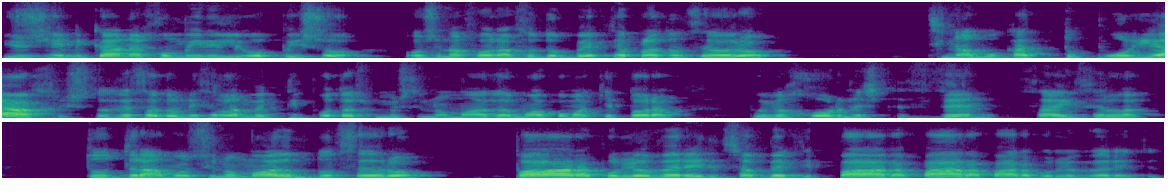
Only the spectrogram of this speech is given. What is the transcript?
ίσως γενικά να έχω μείνει λίγο πίσω όσον αφορά αυτόν τον παίκτη, απλά τον θεωρώ τι να πω, κάτι το πολύ άχρηστο. Δεν θα τον ήθελα με τίποτα ας πούμε, στην ομάδα μου, ακόμα και τώρα που είμαι χόρνες. Δεν θα ήθελα τον τράμο στην ομάδα μου. Τον θεωρώ πάρα πολύ overrated σαν παίκτη. Πάρα, πάρα, πάρα πολύ overrated.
